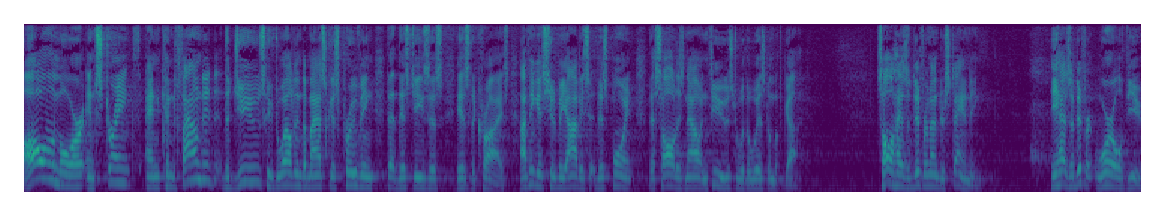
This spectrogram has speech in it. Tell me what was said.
all the more in strength and confounded the Jews who dwelt in Damascus, proving that this Jesus is the Christ. I think it should be obvious at this point that Saul is now infused with the wisdom of God. Saul has a different understanding, he has a different worldview.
